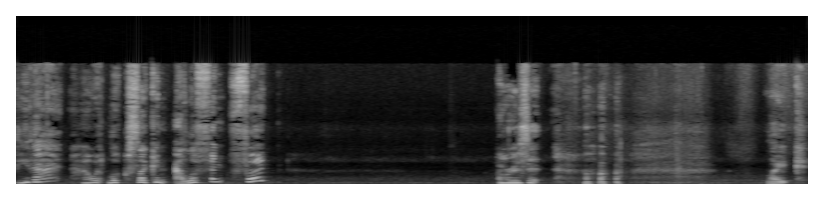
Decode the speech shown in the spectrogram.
See that? How it looks like an elephant foot? Or is it like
